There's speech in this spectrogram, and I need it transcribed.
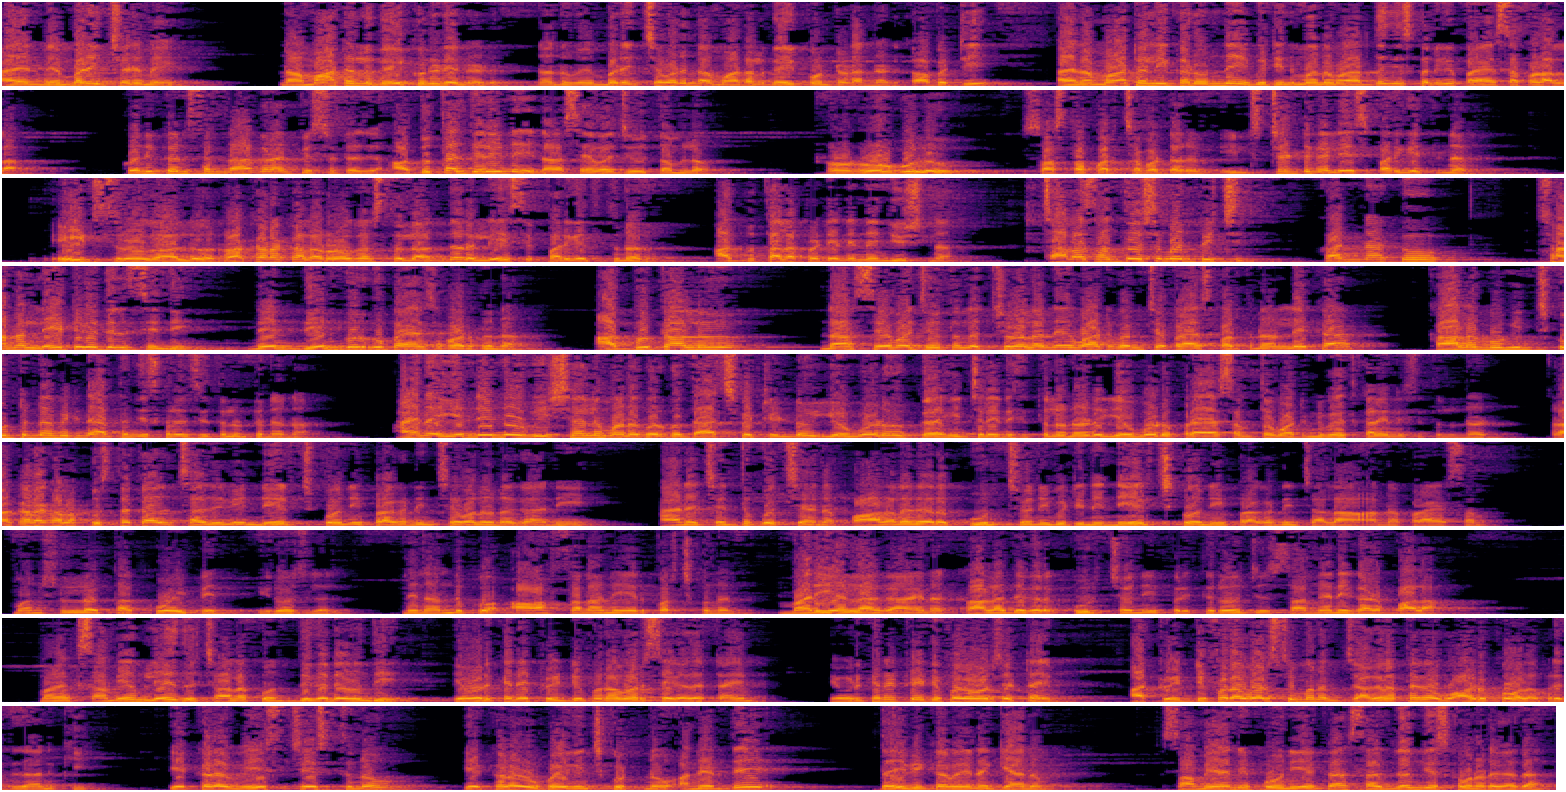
ఆయన వెంబడించడమే. నా మాటలు గైకునుడు అన్నాడు. నన్ను వెంబడించేవాడు నా మాటలు గైకుంటాడు అన్నాడు. కాబట్టి ఆయన మాటలు ఇక్కడ ఉన్నాయి. వీటిని మనం అర్థం చేసుకుని ప్రయాసపడాలా? కొన్ని కొన్నిసార్లు నాకు అనిపిస్తుంటది. అద్భుతాలు జరిగినాయి నా సేవ జీవితంలో. రోగులు స్వస్థపరచబడ్డారు. ఇన్స్టెంట్గా లేచి పరిగెత్తినారు. ఎయిడ్స్ రోగాలు రకరకాల రోగస్తులు అందరూ లేచి పరిగెత్తుతున్నారు. అద్భుతాల పెట్టి నేను చూసిన. చాలా సంతోషం అనిపించింది. కానీ నాకు చాలా లేట్గా తెలిసింది. నేను దేని కొరకు ప్రయాసపడుతున్నా? అద్భుతాలు నా సేవ జీవితంలో చూడాలనే వాటి గురించే ప్రయాసపడుతున్నాను. లేక కాలం ముగించుకుంటున్నా వీటిని అర్థం చేసుకునే స్థితిలో ఉంటున్నానా? ఆయన ఎన్నెన్నో విషయాలు మన కొరకు దాచిపెట్టిండు. ఎవడు గ్రహించలేని స్థితిలో ఉన్నాడు. ఎవడు ప్రయాసంతో వాటిని వెతకలేని స్థితిలో ఉన్నాడు. రకరకాల పుస్తకాలు చదివి నేర్చుకొని ప్రకటించే వాళ్ళు గాని ఆయన చెంతుకొచ్చి ఆయన పాదాల దగ్గర కూర్చొని వీటిని నేర్చుకొని ప్రకటించాలా అన్న ప్రయాసం మనుషుల్లో తక్కువ అయిపోయింది ఈ రోజులలో. నేను అందుకు ఆ స్థలాన్ని ఏర్పరచుకున్నాను. మరి అలాగా ఆయన కాళ్ళ దగ్గర కూర్చొని ప్రతిరోజు సమయాన్ని గడపాలా? మనకు సమయం లేదు చాలా కొద్దిగానే ఉంది. ఎవరికైనా ట్వంటీ ఫోర్ అవర్సే కదా టైం ఎవరికైనా ట్వంటీ ఫోర్ అవర్స్ టైం ఆ ట్వంటీ ఫోర్ అవర్స్ని మనం జాగ్రత్తగా వాడుకోవాలి ప్రతిదానికి? ఎక్కడ వేస్ట్ చేస్తున్నావు? ఎక్కడ ఉపయోగించుకుంటున్నావు? అనేదే దైవికమైన జ్ఞానం. సమయాన్ని పోనీయక సజ్ఞం చేసుకున్నాడు కదా?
